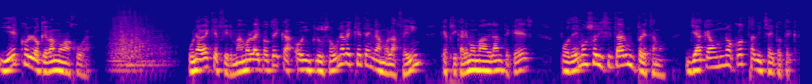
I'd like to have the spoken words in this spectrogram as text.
y es con lo que vamos a jugar. Una vez que firmamos la hipoteca o incluso una vez que tengamos la FEIN, que explicaremos más adelante qué es, podemos solicitar un préstamo, ya que aún no consta dicha hipoteca.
